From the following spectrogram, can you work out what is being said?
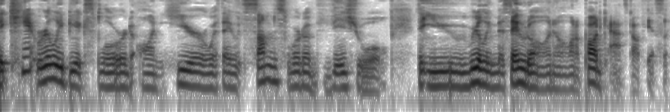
that can't really be explored on here without some sort of visual that you really miss out on on a podcast, obviously.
